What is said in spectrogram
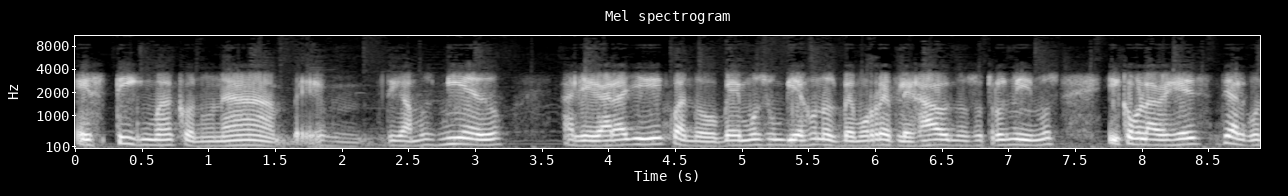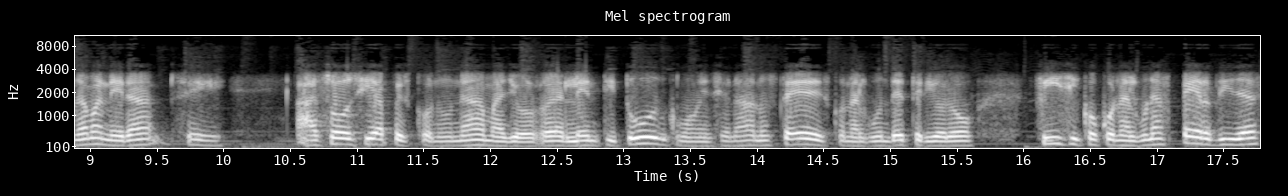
estigma, con una, eh, digamos, miedo al llegar allí. Cuando vemos un viejo nos vemos reflejados nosotros mismos y como la vejez de alguna manera se asocia pues con una mayor lentitud, como mencionaban ustedes, con algún deterioro físico, con algunas pérdidas,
